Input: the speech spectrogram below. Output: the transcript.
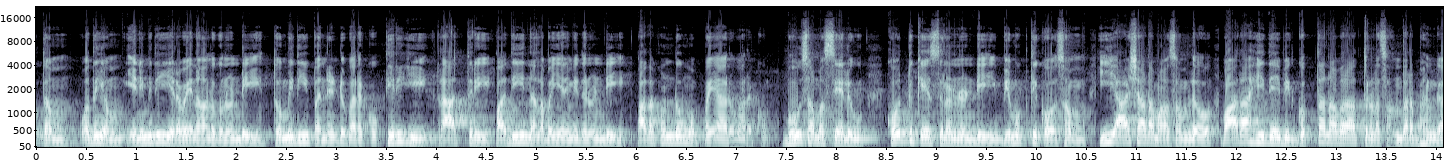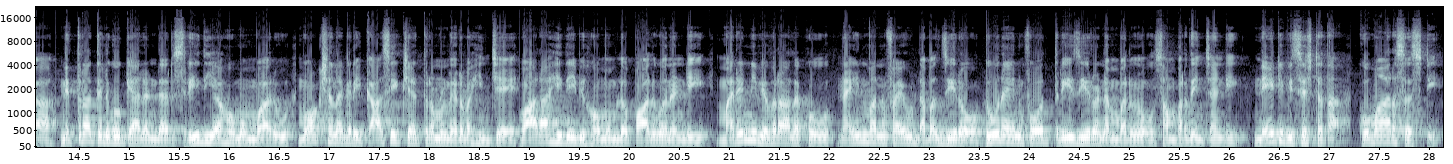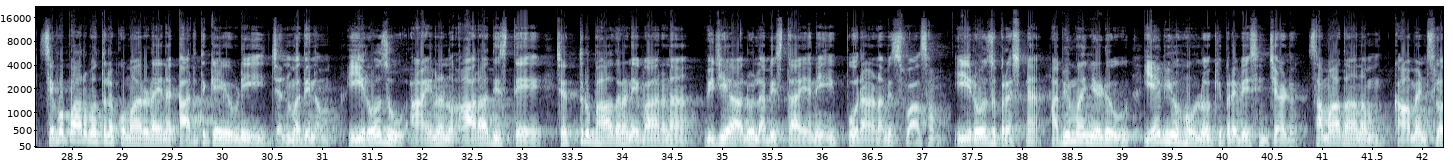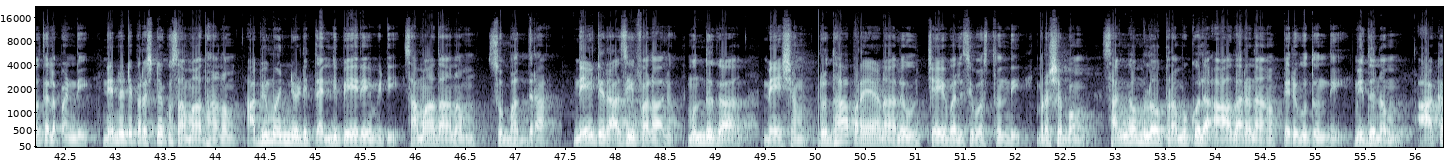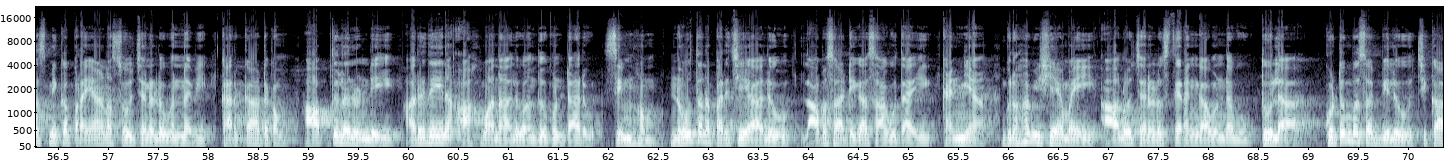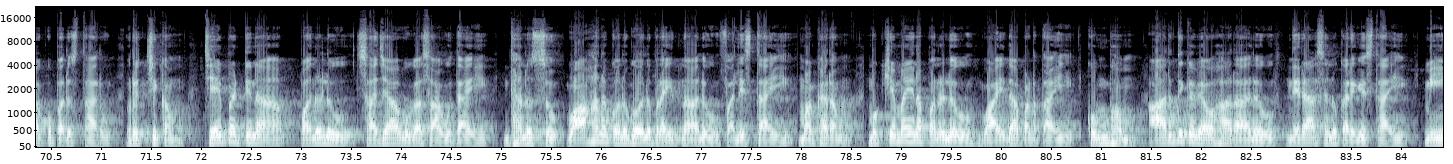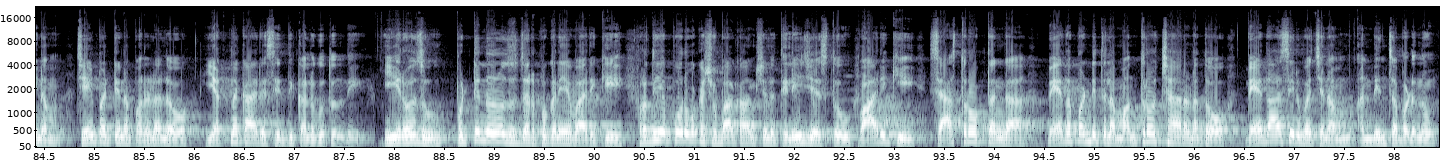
ఉదయం ఎనిమిది ఇరవై నాలుగు నుండి తొమ్మిది పన్నెండు వరకు. తిరిగి రాత్రి పది నలభై ఎనిమిది నుండి పదకొండు ముప్పై ఆరు వరకు. భూ సమస్యలు కోర్టు కేసుల నుండి విముక్తి కోసం ఈ ఆషాఢ మాసంలో వారాహిదేవి గుప్త నవరాత్రుల సందర్భంగా నిత్రా తెలుగు క్యాలెండర్ శ్రీదియా హోమం వారు మోక్షనగరి కాశీక్షేత్రంలో నిర్వహించే వారాహిదేవి హోమంలో పాల్గొనండి. మరిన్ని వివరాలకు nine one five double zero two nine four three zero నెంబర్ను సంప్రదించండి. నేటి విశిష్టత కుమార షష్ఠి. శివపార్వతుల కుమారుడైన కార్తికేయుడి జన్మదినం. ఈ రోజు ఆయనను ఆరాధిస్తే శత్రుబాధల నివారణ విజయాలు లభిస్తాయని పురాణ విశ్వాసం. ఈ రోజు ప్రశ్న అభిమన్యుడు ఏ వ్యూహంలోకి ప్రవేశించాడు? సమాధానం కామెంట్స్లో తెలపండి. నిన్నటి ప్రశ్నకు సమాధానం అభిమన్యుడి తల్లి పేరేమిటి? సమాధానం సుభద్ర. నేటి రాశి ఫలాలు ముందుగా మేషం. వృధా ప్రయాణాలు చేయవలసి వస్తుంది. వృషభం. సంఘంలో ప్రముఖుల ఆదరణ పెరుగుతుంది. మిథునం. ఆకస్మిక ప్రయాణ సూచనలు ఉన్నవి. కర్కాటకం. ఆప్తుల నుండి అరుదైన ఆహ్వానాలు అందుకుంటారు. సింహం. నూతన పరిచయాలు లాభసాటిగా సాగుతాయి. కన్య. గృహ విషయమై ఆలోచనలు స్థిరంగా ఉండవు. తుల. కుటుంబ సభ్యులు చికాకు పరుస్తారు. వృచ్చికం. చేపట్టిన పనులు సజావుగా సాగుతాయి. ధనుస్సు. వాహన కొనుగోలు ప్రయత్నాలు ఫలిస్తాయి. మకరం. ముఖ్యమైన పనులు వాయిదా పడతాయి. కుంభం. ఆర్థిక వ్యవహారాలు నిరాశను కలిగిస్తాయి. మీనం. చేపట్టిన పనులలో యత్నకార్య సిద్ధి కలుగుతుంది. ఈ రోజు పుట్టినరోజు జరుపుకునే వారికి హృదయపూర్వక శుభాకాంక్షలు తెలియజేస్తూ వారికి శాస్త్రోక్తంగా వేద పండితుల మంత్రోచ్చారణతో వేదాశీర్వచనం అందించబడును.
